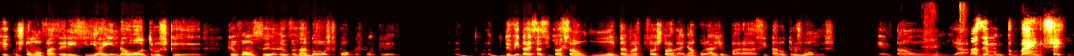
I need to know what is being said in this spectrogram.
que costumam fazer isso e ainda outros que, que vão se revelando aos poucos, porque devido a essa situação, muitas mais pessoas estão a ganhar coragem para citar outros nomes. Então, yeah. Fazer muito bem, cheio.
